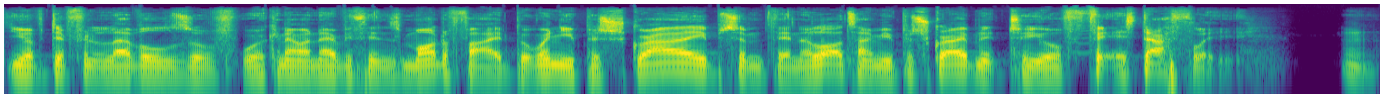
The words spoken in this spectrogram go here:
you have different levels of working out and everything's modified. But when you prescribe something, a lot of time you're prescribing it to your fittest athlete. Mm.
